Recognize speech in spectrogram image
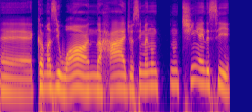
é, Camas e War na rádio, assim, mas não, não tinha ainda esse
